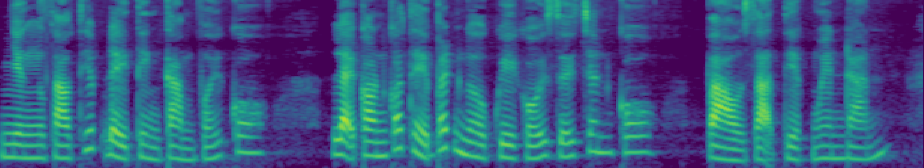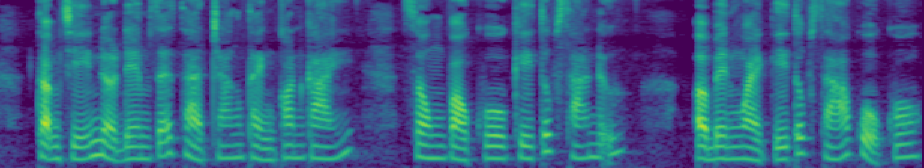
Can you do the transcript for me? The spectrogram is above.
nhưng giao tiếp đầy tình cảm với cô, lại còn có thể bất ngờ quỳ gối dưới chân cô vào dạ tiệc nguyên đán. Thậm chí nửa đêm sẽ giả trang thành con gái, xông vào khu ký túc xá nữ. Ở bên ngoài ký túc xá của cô,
